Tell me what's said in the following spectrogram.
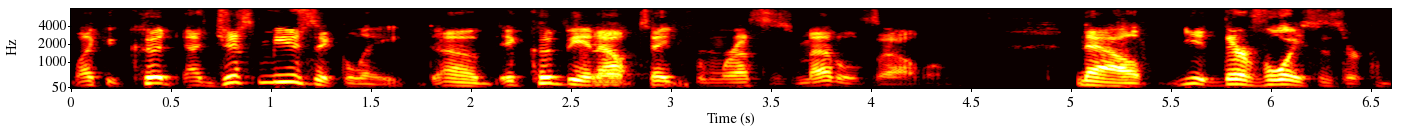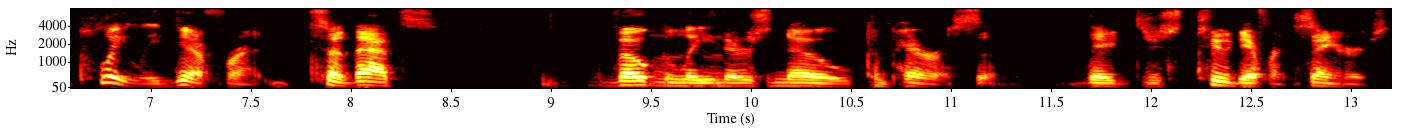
like it could uh, just musically uh, it could be an Yeah. outtake from Russ's Medals album. Now you, their voices are completely different, so that's vocally Mhm. there's no comparison. They're just two different singers.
